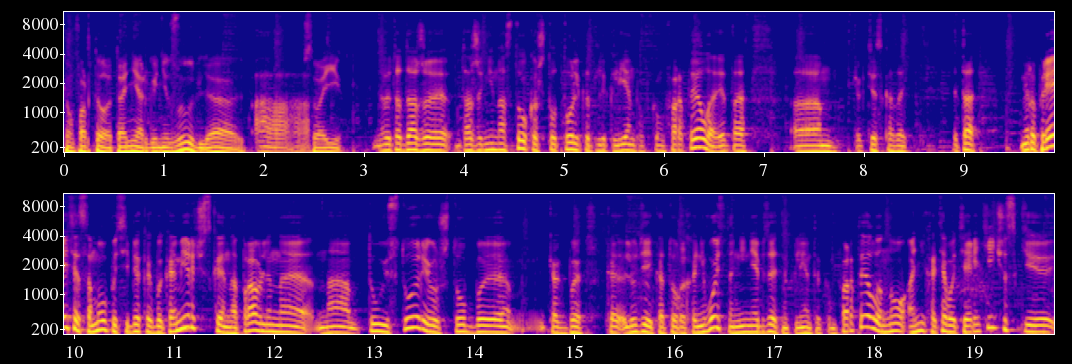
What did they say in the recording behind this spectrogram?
Комфортел. Это они организуют для А, своих. Но это даже, даже не настолько, что только для клиентов Комфортела. Это, эм, как тебе сказать, это мероприятие само по себе как бы коммерческое, направленное на ту историю, чтобы как бы людей, которых они возят, они не обязательно клиенты Комфортела, но они хотя бы теоретически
